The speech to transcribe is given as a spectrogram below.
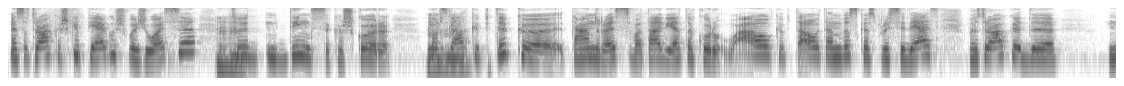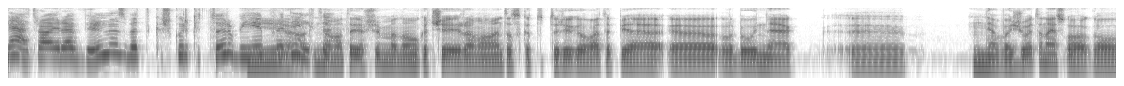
nes atrodo kažkaip jeigu išvažiuosi, Mhm. tu dingsi kažkur. Nors gal kaip tik ten rasi va tą vietą, kur, wow, kaip tau ten viskas prasidės, bet atrodo, kad ne, atrodo yra Vilnius, bet kažkur kitur bijai pradingti. Na, matai, aš manau, kad čia yra momentas, kad tu turi galvoti apie e, labiau ne, e, nevažiuot tenais o gal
